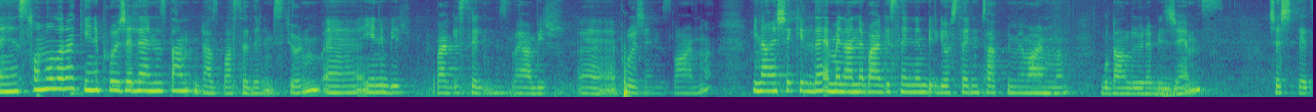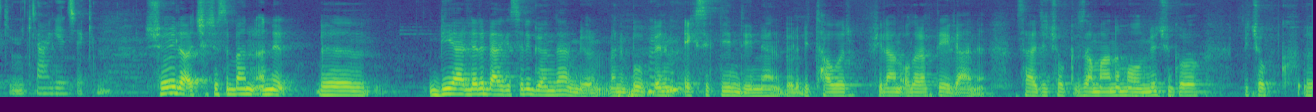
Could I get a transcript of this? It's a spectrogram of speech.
E, son olarak yeni projelerinizden biraz bahsedelim istiyorum. E, yeni bir belgeseliniz veya bir e, projeniz var mı? Yine aynı şekilde Emel Anne belgeselinin bir gösterim takvimi var mı? Buradan duyurabileceğimiz çeşitli etkinlikler gelecek mi? Şöyle açıkçası ben hani e, bir yerlere belgeseli göndermiyorum. Hani bu Hı-hı. benim eksikliğim diyeyim yani böyle bir tavır falan olarak değil yani. Sadece çok zamanım olmuyor çünkü o birçok e,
